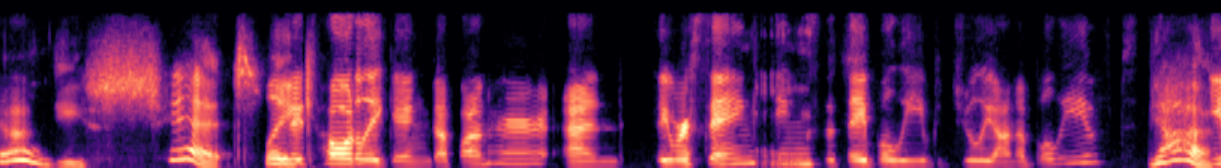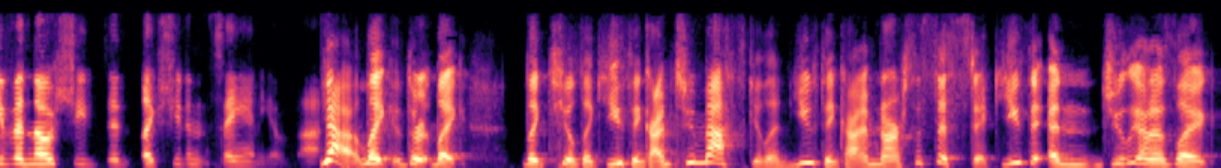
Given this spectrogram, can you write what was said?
Yeah. "Holy shit!" They totally ganged up on her, and they were saying things that they believed Juliana believed, yeah, even though she did like she didn't say any of that. yeah, like they're like, like Teal's like, "You think I'm too masculine? You think I'm narcissistic? You think?" And Juliana's like.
